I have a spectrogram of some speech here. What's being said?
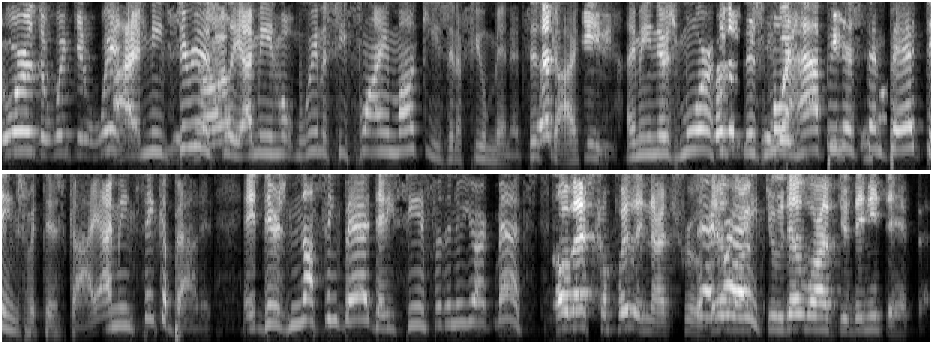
You're the wicked witch. I mean, seriously. I mean, we're going to see flying monkeys in a few minutes. This That's guy. I mean, there's more. The There's more happiness than bad things with this guy. I mean, think about it. It- There's nothing bad that he's seeing for the New York Mets. Oh, that's completely not true. They're Their great. line- dude. Their line, dude. They need to hit better.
